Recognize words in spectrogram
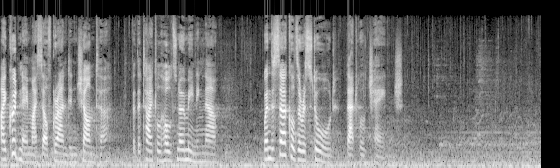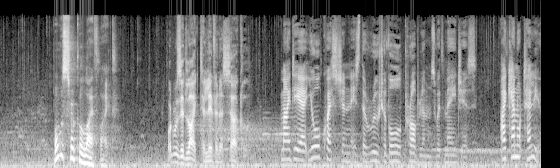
I could name myself Grand Enchanter, but the title holds no meaning now. When the circles are restored, that will change. What was circle life like? What was it like to live in a circle? My dear, your question is the root of all problems with mages. I cannot tell you.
